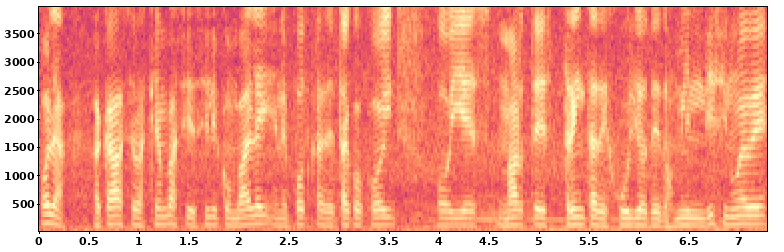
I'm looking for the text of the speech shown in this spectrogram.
Hola, acá Sebastián Bassi de Silicon Valley en el podcast de Taco Coin. Hoy es martes 30 de julio de 2019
